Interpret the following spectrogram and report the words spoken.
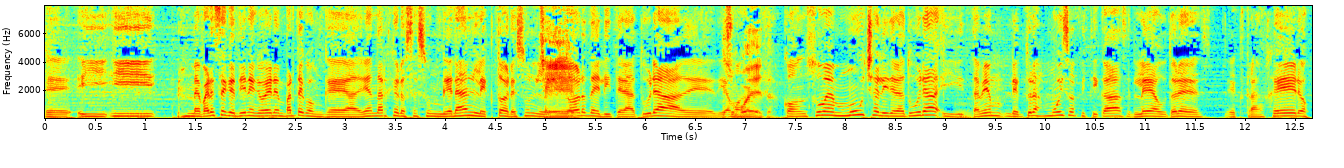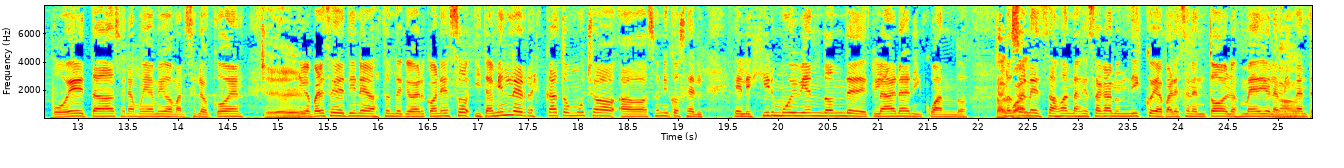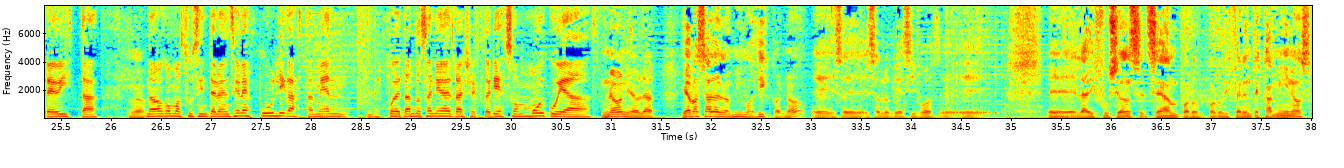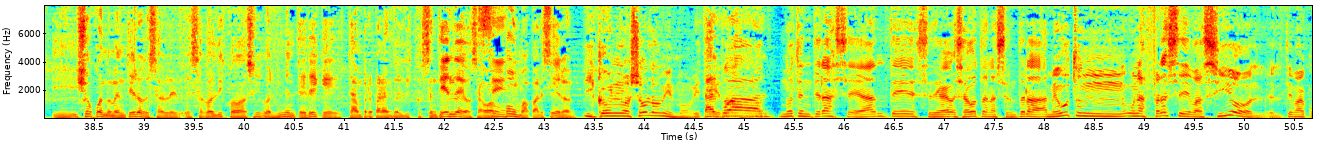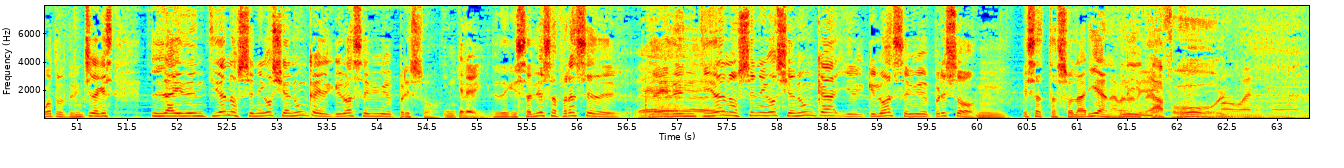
Eh, y, y me parece que tiene que ver en parte con que Adrián Dárgelos es un gran lector, es un Sí. lector de literatura, de digamos, consume mucha literatura y también lecturas muy sofisticadas, lee autores extranjeros, poetas, era muy amigo de Marcelo Cohen. Sí. Y me parece que tiene bastante que ver con eso. Y también le rescato mucho a, a Sónicos el elegir muy bien dónde declaran y cuándo. Tal no cual. son esas bandas que sacan un disco y aparecen en todos los medios la No. misma entrevista. No. No. Como sus intervenciones públicas también, después de tantos años de trayectoria, trayectorias son muy cuidadas. No, ni hablar. Y además hablan los mismos discos, ¿no? Eh, Eso, eso es lo que decís vos. eh, eh, la difusión se, se dan por, por diferentes caminos. Y yo cuando me entero que sale- sacó el disco de Babasónicos, ni me enteré que estaban preparando el disco. ¿Se entiende? O sea, Sí. pum, aparecieron. Y con los shows lo mismo, ¿viste? Tal cual. No, no te enteraste antes, se, se agotan las entradas. Me gusta un- una frase de vacío, el, el tema 4 trinchera, que es: La identidad no se negocia nunca y el que lo hace vive preso. Increíble. Desde que salió esa frase de la Eh. identidad no se negocia nunca y el que lo hace vive preso, Mm. es hasta solariana para mí. Linda. A full. Bueno.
